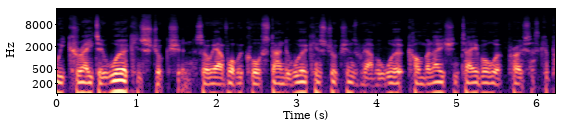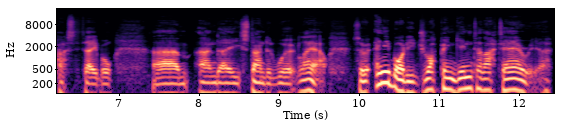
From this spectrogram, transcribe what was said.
we create a work instruction. So we have what we call standard work instructions. We have a work combination table, a process capacity table, um, and a standard work layout. So anybody dropping into that area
